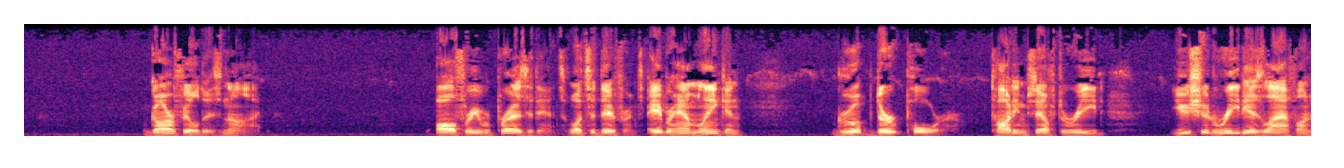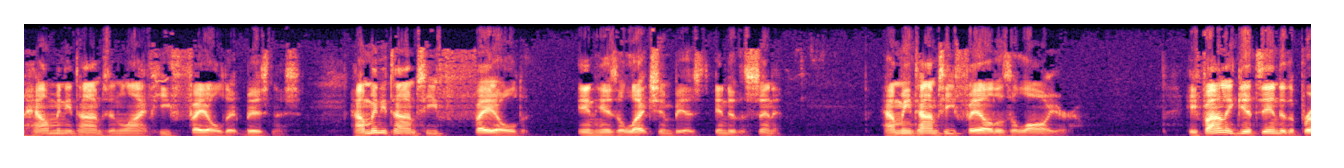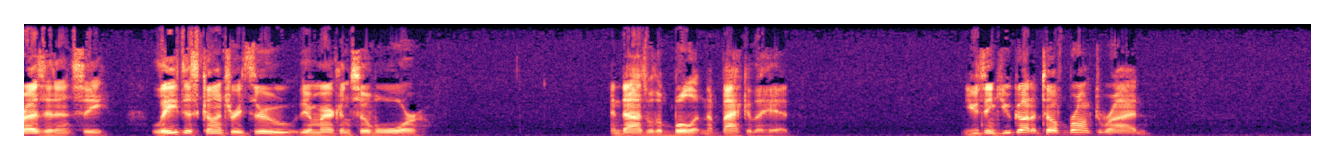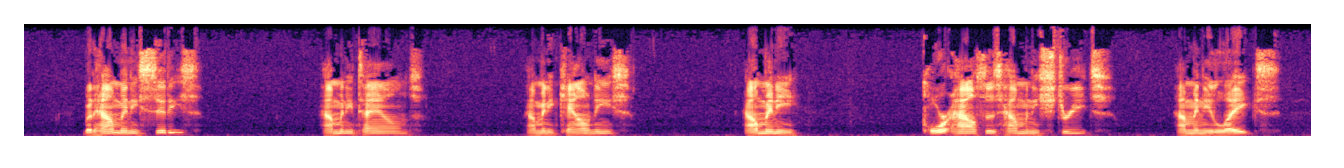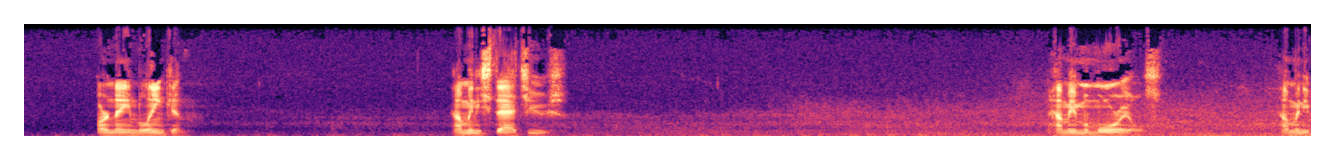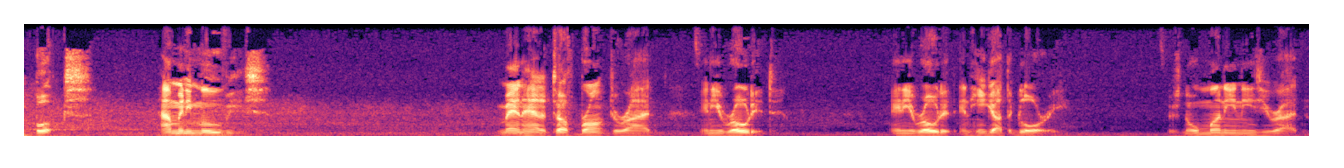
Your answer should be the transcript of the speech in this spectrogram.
Garfield is not. All three were presidents. What's the difference? Abraham Lincoln grew up dirt poor, taught himself to read. You should read his life on how many times in life he failed at business, how many times he failed in his election bid into the Senate, how many times he failed as a lawyer. He finally gets into the presidency, leads his country through the American Civil War, and dies with a bullet in the back of the head. You think you got a tough bronc to ride? But how many cities, how many towns, how many counties, how many courthouses, how many streets, how many lakes are named Lincoln? How many statues? How many memorials? How many books? How many movies? Man had a tough bronc to ride, and he rode it. And he rode it, and he got the glory. There's no money in easy riding.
